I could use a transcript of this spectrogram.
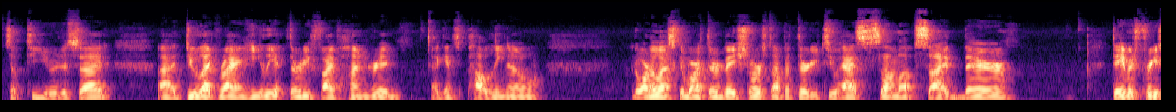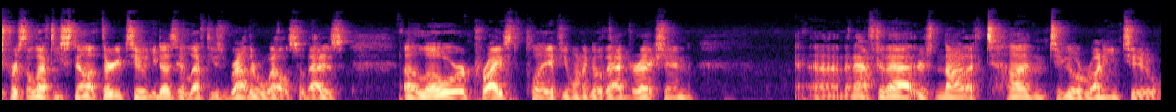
It's up to you to decide. I uh, do like Ryon Healy at 3,500 against Paulino. Eduardo Escobar, third base shortstop at 32, has some upside there. David Freese versus the lefty Snell at 32. He does hit lefties rather well, so that is a lower priced play if you want to go that direction. And then after that, there's not a ton to go running to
